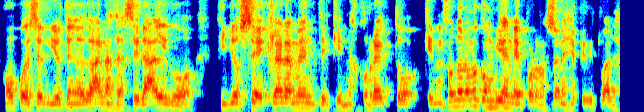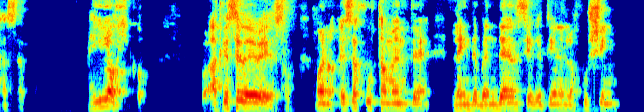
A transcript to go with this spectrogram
¿cómo puede ser que yo tenga ganas de hacer algo que yo sé claramente que no es correcto, que en el fondo no me conviene por razones espirituales hacerlo? Es ilógico. ¿A qué se debe eso? Bueno, esa es justamente la independencia que tienen los Hushim,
